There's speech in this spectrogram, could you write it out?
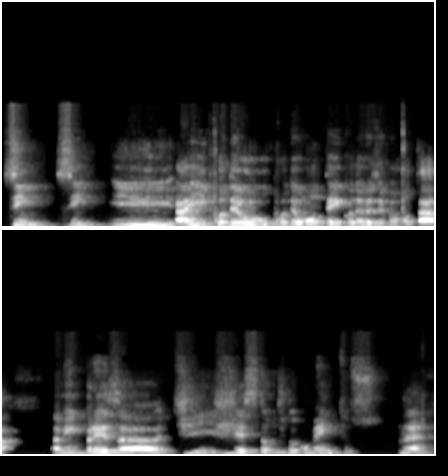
Sim, sim. E aí, quando eu, quando eu montei, quando eu resolvi montar a minha empresa de gestão de documentos, né?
